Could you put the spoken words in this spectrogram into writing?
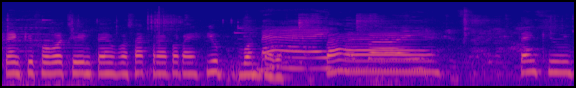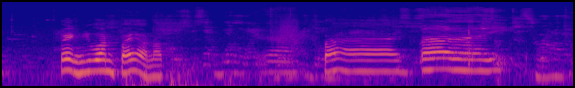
Thank you for watching. Thank you for subscribe. Bye, bye. You want bye? Bye. Bye. Bye-bye. Thank you. Peng, you want bye or not? Yeah. Bye. Bye. Hmm.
